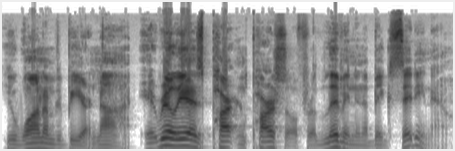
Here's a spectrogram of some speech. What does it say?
you want him to be or not. It really is part and parcel for living in a big city now.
